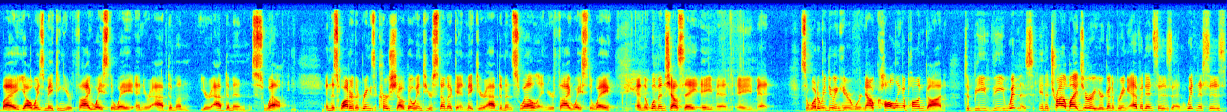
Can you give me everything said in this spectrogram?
by Yahweh's making your thigh waste away and your abdomen your abdomen swell. And this water that brings a curse shall go into your stomach and make your abdomen swell and your thigh waste away. And the woman shall say, Amen, Amen. So, what are we doing here? We're now calling upon God to be the witness. In a trial by jury, you're going to bring evidences and witnesses.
